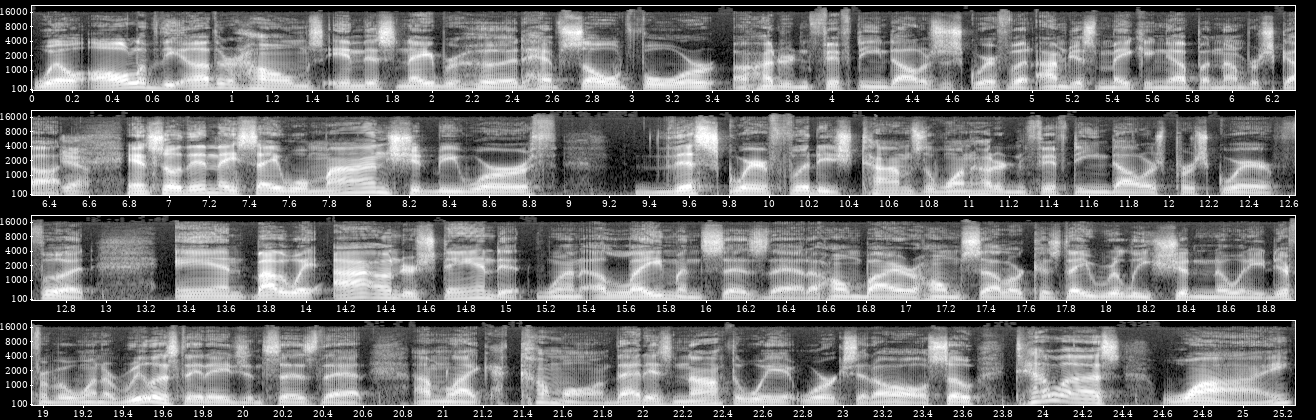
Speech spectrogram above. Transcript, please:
well, all of the other homes in this neighborhood have sold for $115 a square foot. I'm just making up a number, Scott. Yeah. And so then they say, well, mine should be worth this square footage times the $115 per square foot. And by the way, I understand it when a layman says that, a home buyer, a home seller, because they really shouldn't know any different. But when a real estate agent says that, I'm like, come on, that is not the way it works at all. So tell us why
